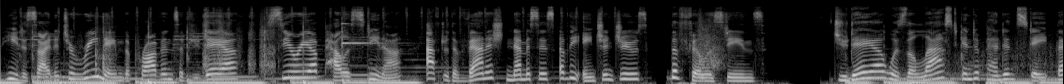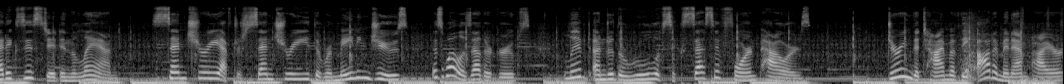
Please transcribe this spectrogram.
he decided to rename the province of Judea, Syria Palestina, after the vanished nemesis of the ancient Jews, the Philistines. Judea was the last independent state that existed in the land. Century after century, the remaining Jews, as well as other groups, lived under the rule of successive foreign powers. During the time of the Ottoman Empire,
